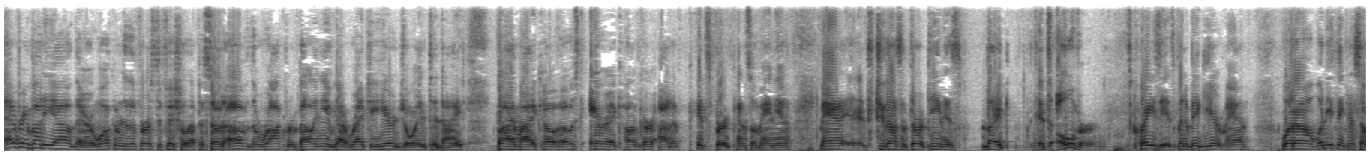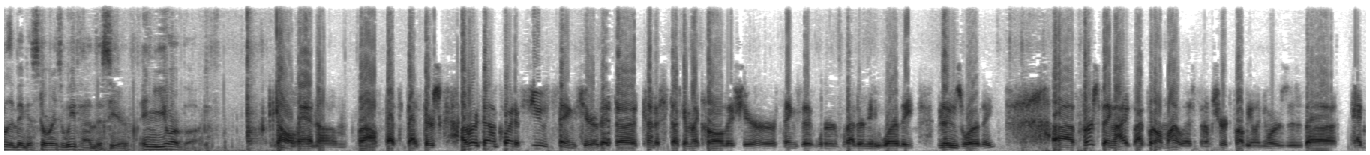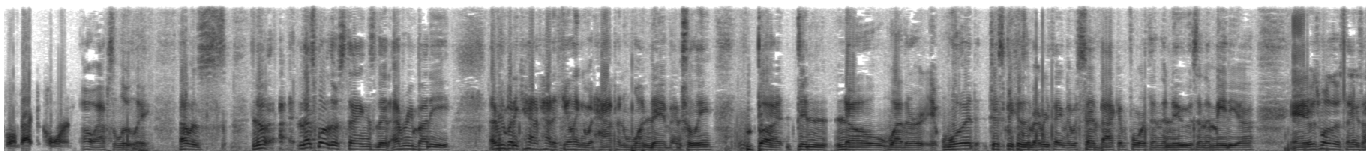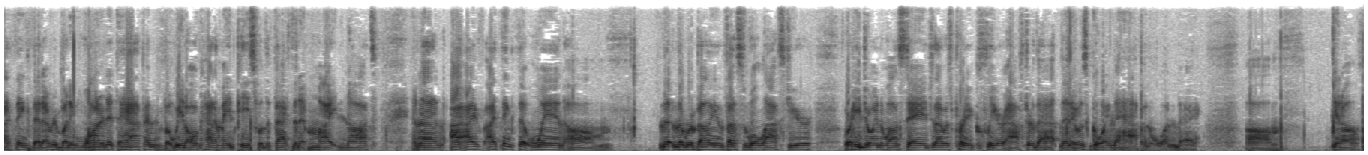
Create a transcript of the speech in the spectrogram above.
Everybody out there, welcome to the first official episode of The Rock Rebellion. You've got Reggie here, joined tonight by my co host, Eric Hunker, out of Pittsburgh, Pennsylvania. Man, it's 2013 is like, it's over. It's crazy. It's been a big year, man. What, uh, what do you think are some of the biggest stories we've had this year in your book? Oh man, um, wow, that's that. There's I wrote down quite a few things here that uh, kind of stuck in my crawl this year, or things that were rather newsworthy. Newsworthy. Uh, first thing I, I put on my list, and I'm sure it's probably on yours, is uh, Head going back to Korn. Oh, absolutely. That was you know that's one of those things that everybody everybody kind of had a feeling it would happen one day eventually, but didn't know whether it would just because of everything that was said back and forth in the news and the media. And it was one of those things I think that everybody wanted it to happen, but we'd all kind of made peace with the fact that it might not. And then I I, I think that when um, the, the Rebellion Festival last year, where he joined him on stage. That was pretty clear after that that it was going to happen one day. Um, you know.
